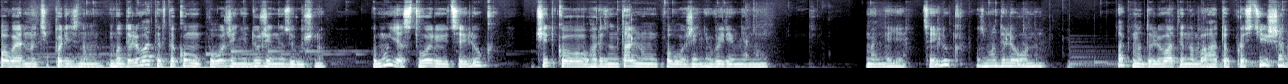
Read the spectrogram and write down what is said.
повернуті по-різному. Моделювати в такому положенні дуже незручно. Тому я створюю цей люк чітко в горизонтальному положенні, вирівняному. У мене є цей люк змодельований. Так, моделювати набагато простіше.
